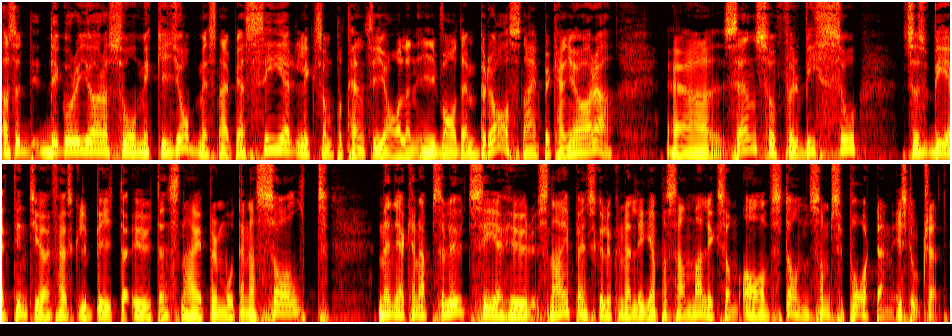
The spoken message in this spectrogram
alltså det det går att göra så mycket jobb med sniper. Jag ser liksom potentialen i vad en bra sniper kan göra. Eh, sen så förvisso så vet inte jag ifall jag skulle byta ut en sniper mot en assault. Men jag kan absolut se hur snipern skulle kunna ligga på samma liksom avstånd som supporten i stort sett.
